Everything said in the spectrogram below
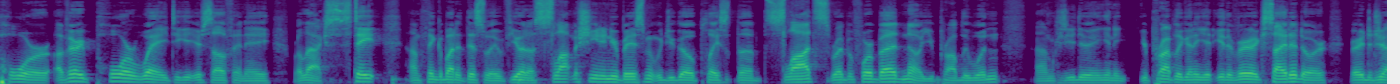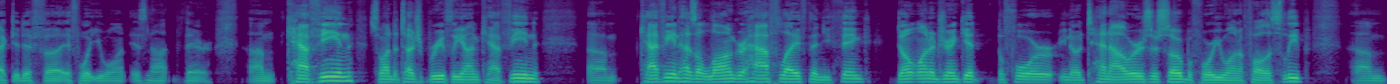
poor, a very poor way to get yourself in a relaxed state. Um, think about it this way: if you had a slot machine in your basement, would you go place the slots right before bed? No, you probably wouldn't, because um, you're doing any, you're probably going to get either very excited or very dejected if uh, if what you want is not there. Um, caffeine. So I wanted to touch briefly on caffeine. Um, caffeine has a longer half life than you think. Don't want to drink it before you know ten hours or so before you want to fall asleep. Um,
